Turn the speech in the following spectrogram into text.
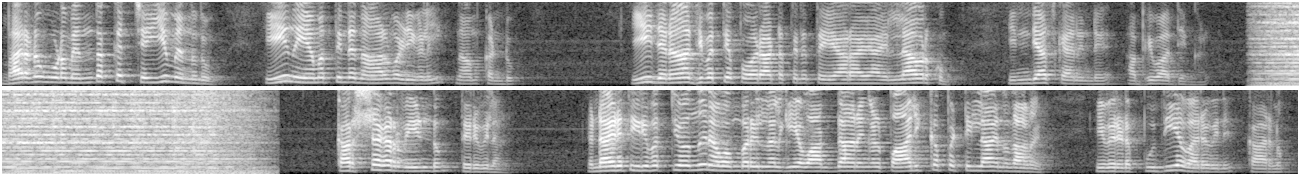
ഭരണകൂടം എന്തൊക്കെ ചെയ്യുമെന്നതും ഈ നിയമത്തിന്റെ നാൾ വഴികളിൽ നാം കണ്ടു. ഈ ജനാധിപത്യ പോരാട്ടത്തിന് തയ്യാറായ എല്ലാവർക്കും ഇന്ത്യ സ്കാനിന്റെ അഭിവാദ്യങ്ങൾ. കർഷകർ വീണ്ടും തെരുവിലാണ്. രണ്ടായിരത്തി ഇരുപത്തിയൊന്ന് നവംബറിൽ നൽകിയ വാഗ്ദാനങ്ങൾ പാലിക്കപ്പെട്ടില്ല എന്നതാണ് ഇവരുടെ പുതിയ വരവിന് കാരണം.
